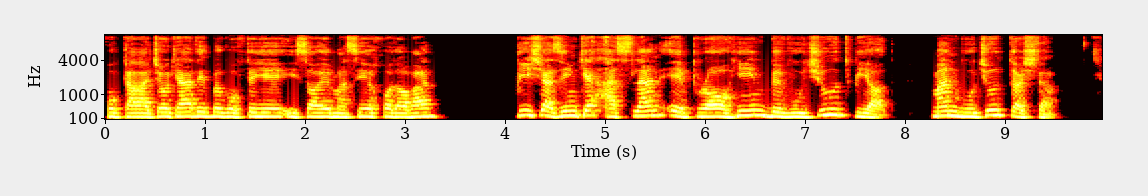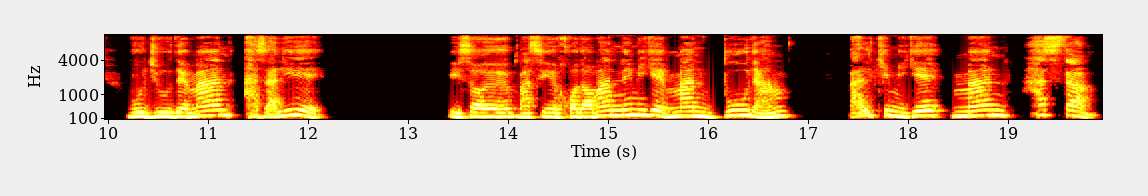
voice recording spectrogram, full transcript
خب توجه کردید به گفته عیسی مسیح خداوند؟ پیش از اینکه اصلا ابراهیم به وجود بیاد. من وجود داشتم. وجود من ازلیه. عیسی مسیح خداوند نمیگه من بودم بلکه میگه من هستم.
